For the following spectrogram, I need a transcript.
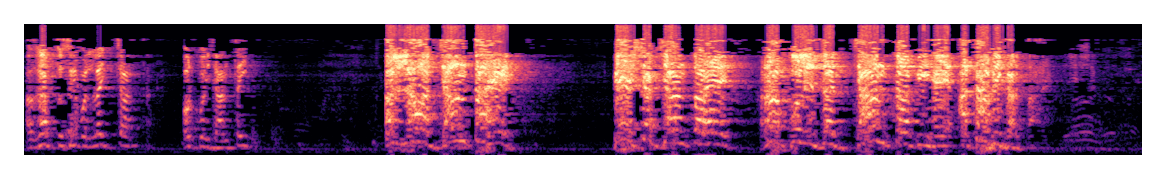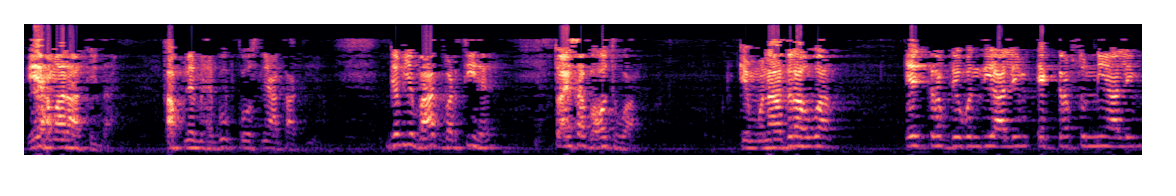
اگر تو صرف اللہ ہی جانتا ہے اور کوئی جانتا ہی نہیں۔ اللہ جانتا ہے، بے شک جانتا ہے، رب العزت جانتا بھی ہے، عطا بھی کرتا ہے۔ یہ ہمارا عقیدہ ہے۔ اپنے محبوب کو اس نے عطا کیا۔ جب یہ بات بڑھتی ہے تو ایسا بہت ہوا کہ مناظرہ ہوا۔ ایک طرف دیوبندی عالم، ایک طرف سنی عالم۔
